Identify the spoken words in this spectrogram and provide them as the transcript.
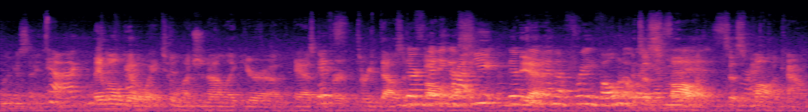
what am I gonna? Yeah, They won't give away too much, not like you're uh, asking for It's- three thousand They're getting a, you- they're Yeah. giving a free phone away. It's a small, it it's a small account.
